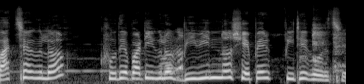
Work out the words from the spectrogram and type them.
বাচ্চাগুলো, খুদে পাটিগুলো বিভিন্ন শেপের পিঠে করছে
